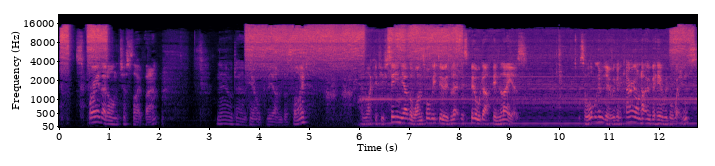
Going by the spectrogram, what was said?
spray that on just like that now down here onto the underside and like if you've seen the other ones what we do is let this build up in layers so what we're going to do we're going to carry on over here with the wings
